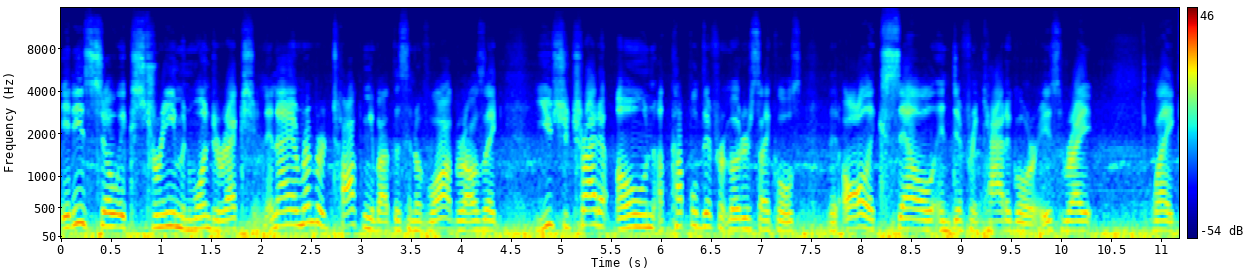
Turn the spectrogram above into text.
it is so extreme in one direction. And I remember talking about this in a vlog where I was like, you should try to own a couple different motorcycles that all excel in different categories, right? Like,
